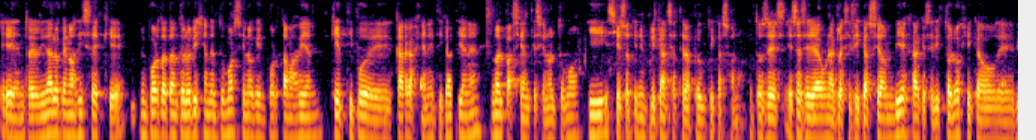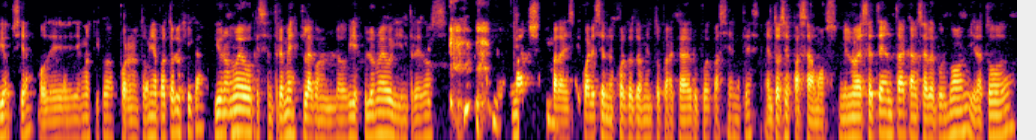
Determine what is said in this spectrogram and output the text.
eh, en realidad lo que nos dice es que no importa tanto el origen del tumor, sino que importa más bien qué tipo de carga genética tiene, no el paciente, sino el tumor, y si eso tiene implicancias terapéuticas o no. Entonces, esa sería una clasificación vieja, que sería histológica o de biopsia o de diagnóstico por anatomía patológica, y uno nuevo que se entremezcla con lo viejo y lo nuevo y entre dos match para decir cuál es el mejor tratamiento para cada grupo de pacientes. Entonces pasamos 1970, cáncer de pulmón, y era todo.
